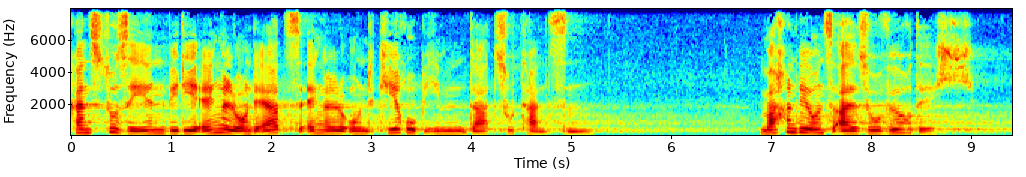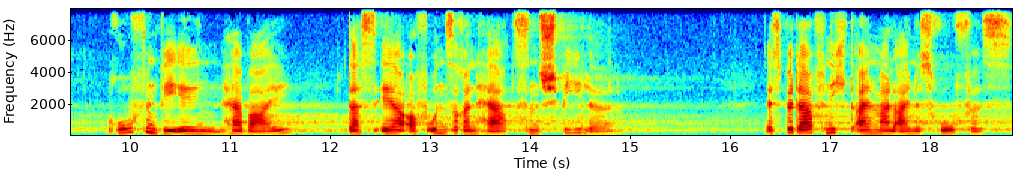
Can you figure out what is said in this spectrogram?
kannst du sehen, wie die Engel und Erzengel und Cherubim dazu tanzen. Machen wir uns also würdig, rufen wir ihn herbei, dass er auf unseren Herzen spiele. Es bedarf nicht einmal eines Rufes,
